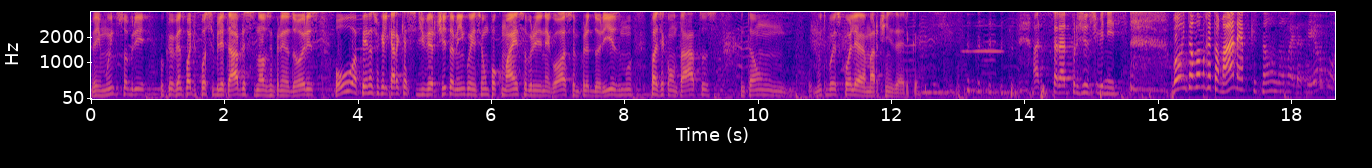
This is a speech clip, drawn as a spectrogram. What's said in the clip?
vem muito sobre o que o evento pode possibilitar para esses novos empreendedores, ou apenas para aquele cara que quer se divertir também, conhecer um pouco mais sobre negócio, empreendedorismo, fazer contatos. Então, muito boa escolha, Martins Érica. assessorado por Justi Vinícius. Bom, então vamos retomar, né? Porque senão não vai dar tempo.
